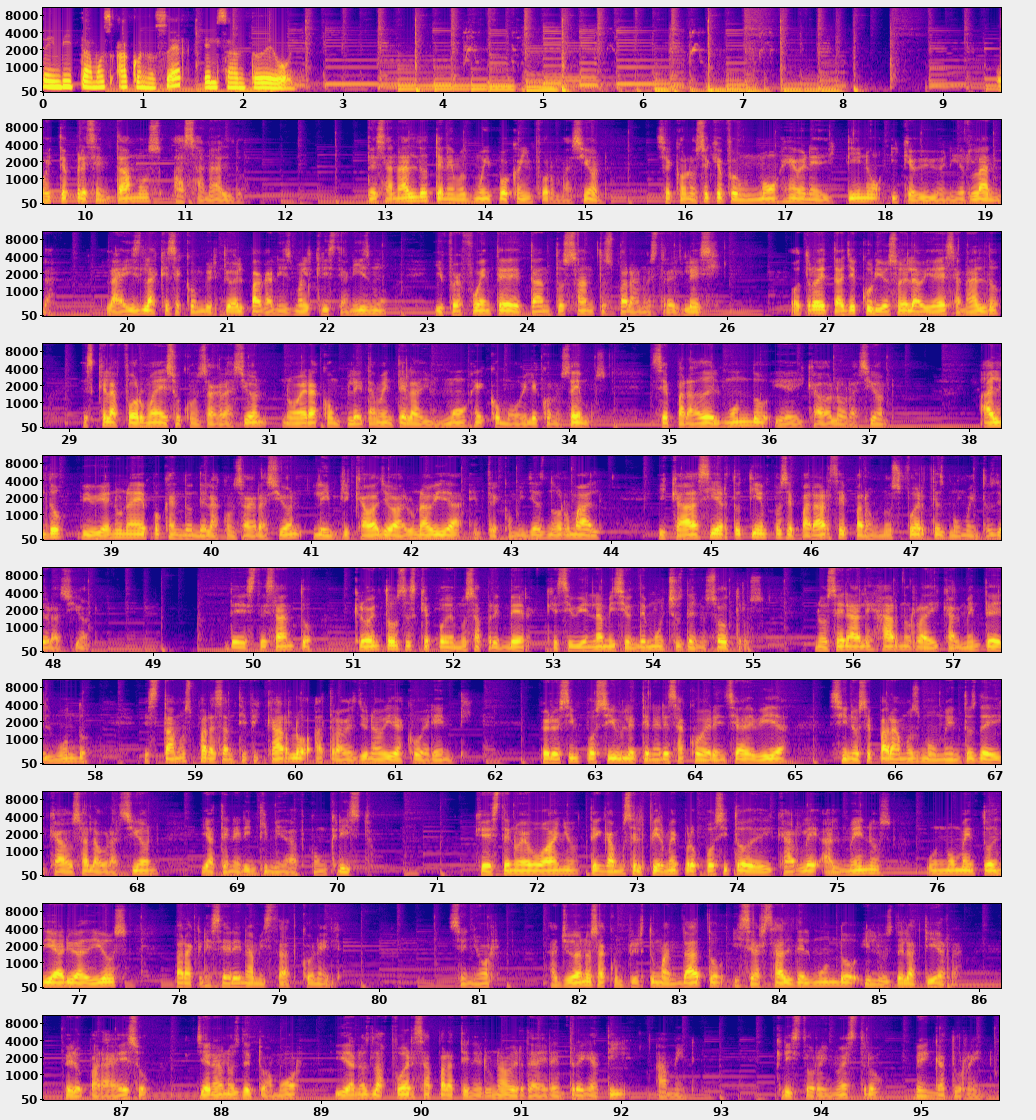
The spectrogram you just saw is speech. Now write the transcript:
te invitamos a conocer el santo de hoy. Hoy te presentamos a Sanaldo. De Sanaldo tenemos muy poca información. Se conoce que fue un monje benedictino y que vivió en Irlanda, la isla que se convirtió del paganismo al cristianismo y fue fuente de tantos santos para nuestra iglesia. Otro detalle curioso de la vida de Sanaldo es que la forma de su consagración no era completamente la de un monje como hoy le conocemos, separado del mundo y dedicado a la oración. Aldo vivía en una época en donde la consagración le implicaba llevar una vida entre comillas normal y cada cierto tiempo separarse para unos fuertes momentos de oración. De este santo, creo entonces que podemos aprender que si bien la misión de muchos de nosotros no será alejarnos radicalmente del mundo, estamos para santificarlo a través de una vida coherente. Pero es imposible tener esa coherencia de vida si no separamos momentos dedicados a la oración y a tener intimidad con Cristo. Que este nuevo año tengamos el firme propósito de dedicarle al menos un momento diario a Dios para crecer en amistad con Él. Señor, ayúdanos a cumplir tu mandato y ser sal del mundo y luz de la tierra, pero para eso, llénanos de tu amor y danos la fuerza para tener una verdadera entrega a ti. Amén. Cristo Rey nuestro, venga tu reino.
